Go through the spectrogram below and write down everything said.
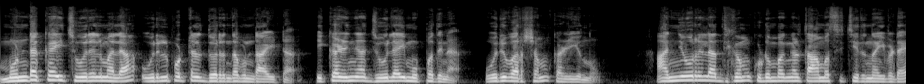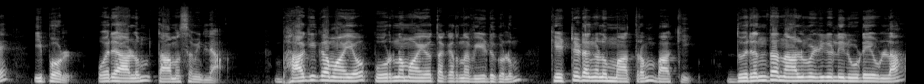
മുണ്ടക്കൈ ചൂരൽമല ഉരുൾപൊട്ടൽ ദുരന്തമുണ്ടായിട്ട് ഇക്കഴിഞ്ഞ ജൂലൈ മുപ്പതിന് ഒരു വർഷം കഴിയുന്നു. അഞ്ഞൂറിലധികം കുടുംബങ്ങൾ താമസിച്ചിരുന്ന ഇവിടെ ഇപ്പോൾ ഒരാളും താമസമില്ല. ഭാഗികമായോ പൂർണമായോ തകർന്ന വീടുകളും കെട്ടിടങ്ങളും മാത്രം ബാക്കി. ദുരന്ത നാൾവഴികളിലൂടെയുള്ള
